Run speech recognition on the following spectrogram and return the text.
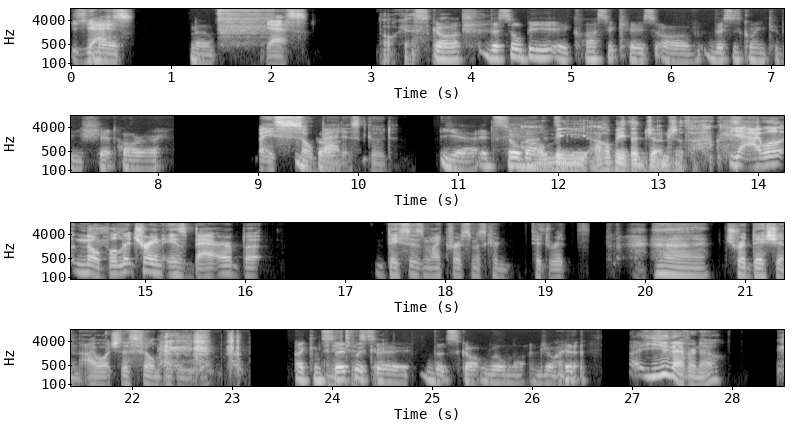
Yes, No. yes. Okay. Scott, this will be a classic case of this is going to be shit horror. But it's so But- bad, it's good. Yeah, it's so bad. I'll be good. I'll be the judge of that. Yeah, I will. No, Bullet Train is better, but this is my Christmas cr- tidri- tradition. I watch this film every year. I can and safely say that Scott will not enjoy it. Uh, You never know.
